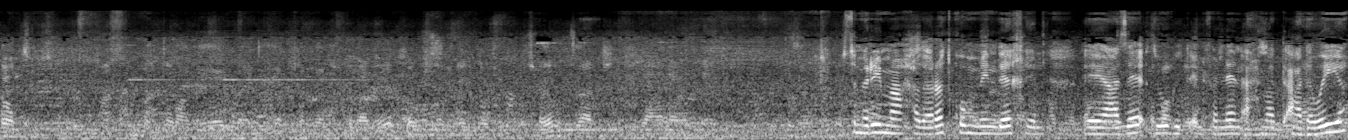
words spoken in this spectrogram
طبعا طبعا مستمرين مع حضراتكم من داخل آه، عزاء زوجة الفنان أحمد عدوية.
